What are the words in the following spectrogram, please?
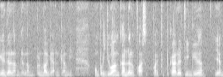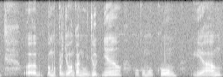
ya dalam dalam perlembagaan kami. Memperjuangkan dalam fasa perkara tiga ya uh, memperjuangkan wujudnya hukum-hukum yang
